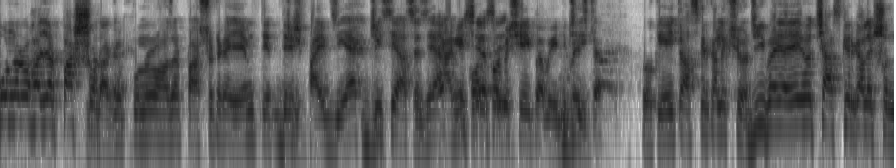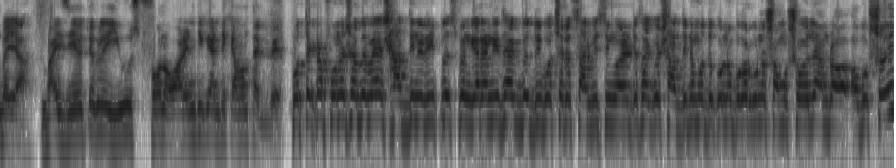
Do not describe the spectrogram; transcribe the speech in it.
পনেরো হাজার পাঁচশো টাকা পনেরো হাজার পাঁচশো টাকা এম তেত্রিশ ফাইভ জি। এক পিসি আছে যে আগে করবে সেই পাবে এই। ডিভাইসটা ওকে এই তো আজকের কালেকশন জি ভাইয়া এই হচ্ছে আজকের কালেকশন ভাইয়া। ভাই যেহেতু এগুলো ইউজড ফোন ওয়ারেন্টি গ্যারান্টি কেমন থাকবে? প্রত্যেকটা ফোনের সাথে ভাই সাত দিনের রিপ্লেসমেন্ট গ্যারান্টি থাকবে দুই বছরের সার্ভিসিং ওয়ারেন্টি থাকবে সাত দিনের মধ্যে কোনো প্রকার কোনো সমস্যা হলে আমরা অবশ্যই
